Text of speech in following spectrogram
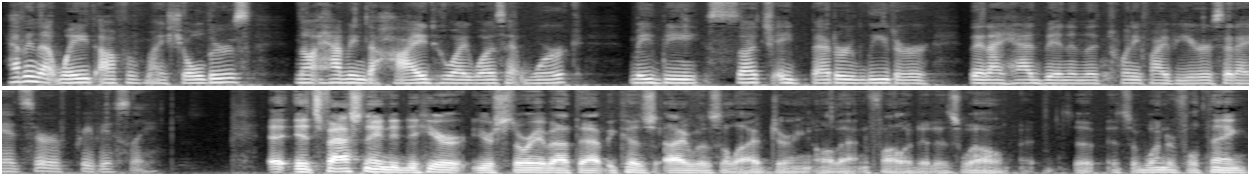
Having that weight off of my shoulders, not having to hide who I was at work, made me such a better leader than I had been in the 25 years that I had served previously. It's fascinating to hear your story about that because I was alive during all that and followed it as well. It's a, it's a wonderful thing.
